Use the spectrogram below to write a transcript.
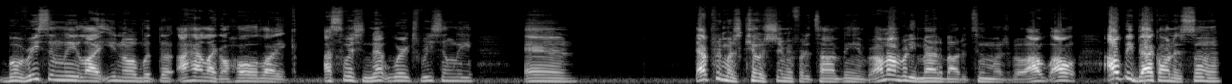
but recently, like you know, with the I had like a whole like I switched networks recently, and that pretty much killed streaming for the time being, bro. I'm not really mad about it too much, bro. I'll I'll, I'll be back on it soon.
